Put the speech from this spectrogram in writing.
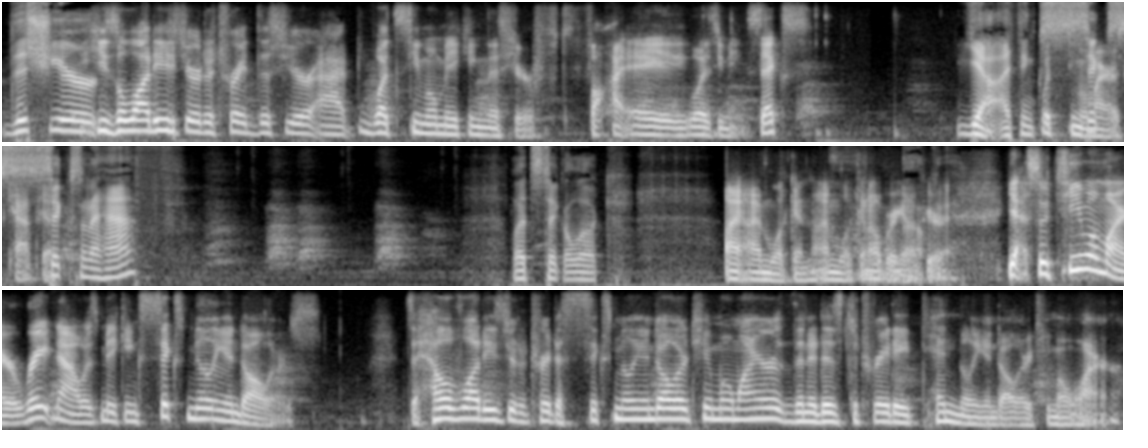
this year he's a lot easier to trade this year at what's Timo making this year? Five, eh, what does he mean? Six? Yeah, I think what's six, Timo Meier's cap six and a half. Let's take a look. I, am looking. I'm looking. I'll bring it okay. up here. Yeah. So Timo Meier right now is making six million dollars. It's a hell of a lot easier to trade a six million dollar Timo Meier than it is to trade a ten million dollar Timo Meier.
